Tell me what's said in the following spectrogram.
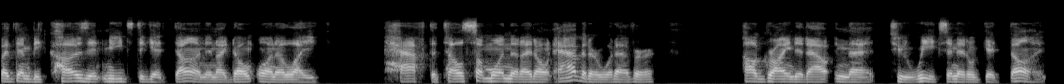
But then because it needs to get done and I don't want to like have to tell someone that I don't have it or whatever, I'll grind it out in that two weeks and it'll get done.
